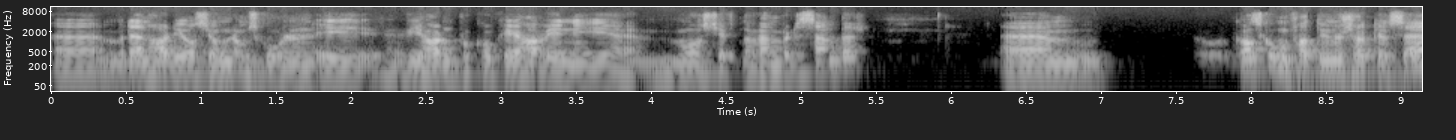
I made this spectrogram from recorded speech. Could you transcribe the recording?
Uh, den har de også i ungdomsskolen. I, vi har den på KK, har vi i uh, månedsskiftet november-desember. Um, ganske omfattende undersøkelse,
